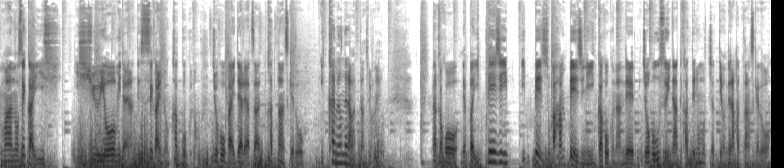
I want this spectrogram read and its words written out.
まああの世界一周用みたいなんで、世界の各国の情報書いてあるやつは買ったんですけど、一回も読んでなかったんですよね。なんかこう、やっぱ1ページ1ページとか半ページに1カ国なんで、情報薄いなって勝手に思っちゃって読んでなかったんですけど、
